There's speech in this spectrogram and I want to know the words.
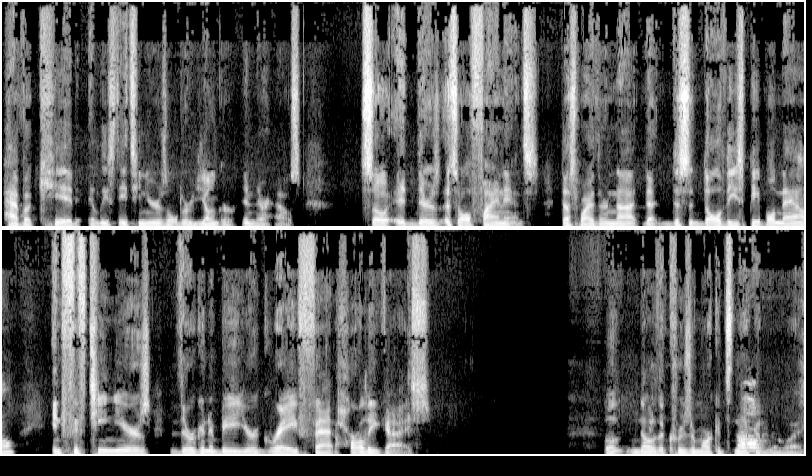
have a kid at least 18 years old or younger in their house. So it, there's it's all finance. That's why they're not that this all these people now in 15 years they're going to be your gray fat Harley guys. Well, no, the cruiser market's not Well, going to go away.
